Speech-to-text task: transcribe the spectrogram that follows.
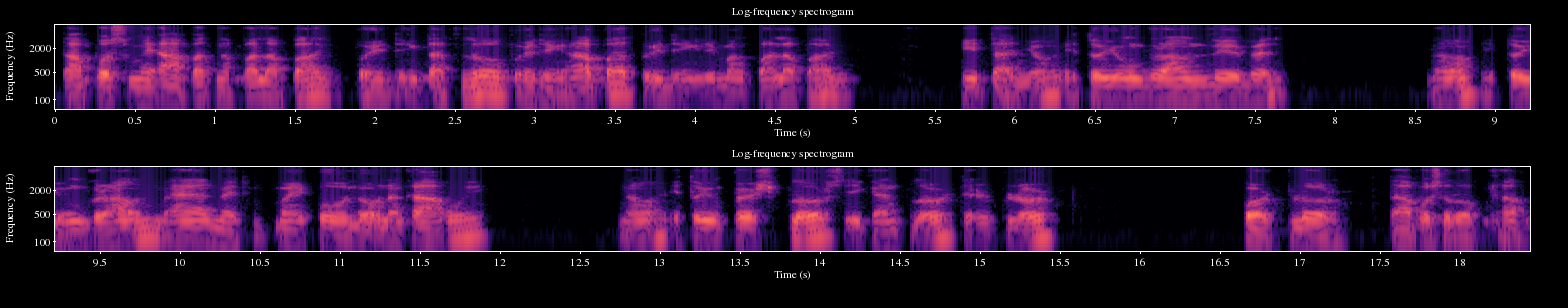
Tapos may 4 na palapag, puwedeng 3, puwedeng 4, puwedeng 5 palapag. Kita niyo, ito yung ground level, 'no? Ito yung ground, ayan may may puno ng kahoy, 'no? Ito yung first floor, second floor, third floor, fourth floor, tapos rooftop.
